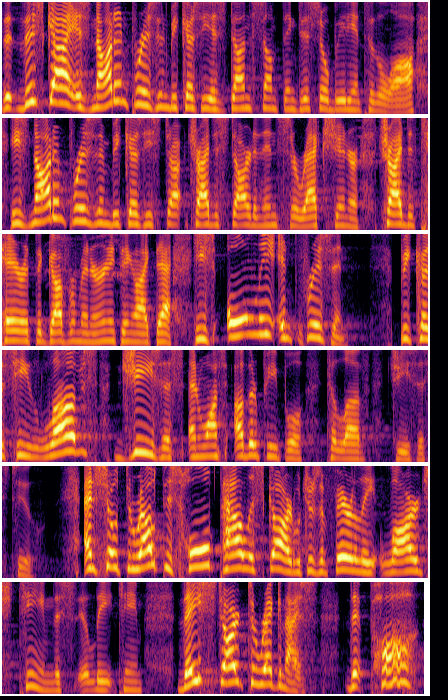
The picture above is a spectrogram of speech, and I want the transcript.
that this guy is not in prison because he has done something disobedient to the law. He's not in prison because he tried to start an insurrection or tried to tear at the government or anything like that. He's only in prison because he loves Jesus and wants other people to love Jesus too. And so, throughout this whole palace guard, which was a fairly large team, this elite team, they start to recognize that Paul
